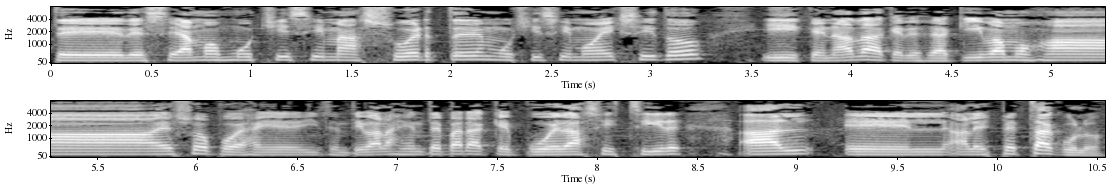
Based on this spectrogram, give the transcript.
Te deseamos muchísima suerte, muchísimo éxito y que nada, que desde aquí vamos a eso, pues a incentivar a la gente para que pueda asistir al, el- al espectáculo.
